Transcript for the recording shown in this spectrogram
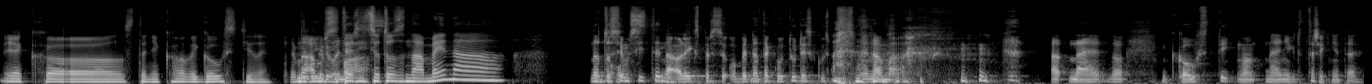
jak uh, jste někoho vyghostili. No a musíte říct, co to znamená. No to ghosting. si musíte na AliExpressu objednat takovou tu desku s písmenama. a ne, no, ghosting, no, ne, někdo to řekněte.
